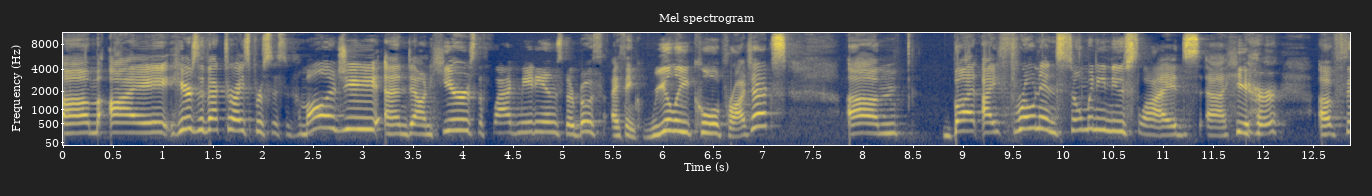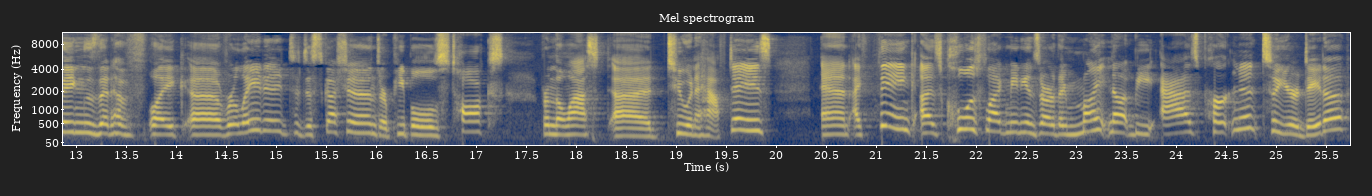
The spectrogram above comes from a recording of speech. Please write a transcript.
Um, I, here's the vectorized persistent homology, and down here is the flag medians. They're both, I think, really cool projects. Um, but I've thrown in so many new slides uh, here of things that have like uh, related to discussions or people's talks from the last uh, two and a half days. And I think as cool as flag medians are, they might not be as pertinent to your data.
